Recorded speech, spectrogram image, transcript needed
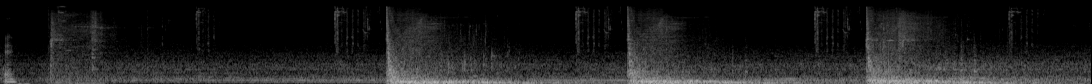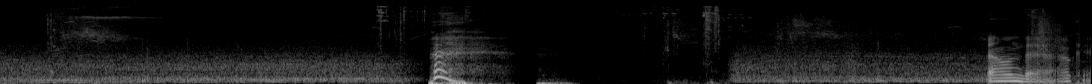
Okay. Down there, okay.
